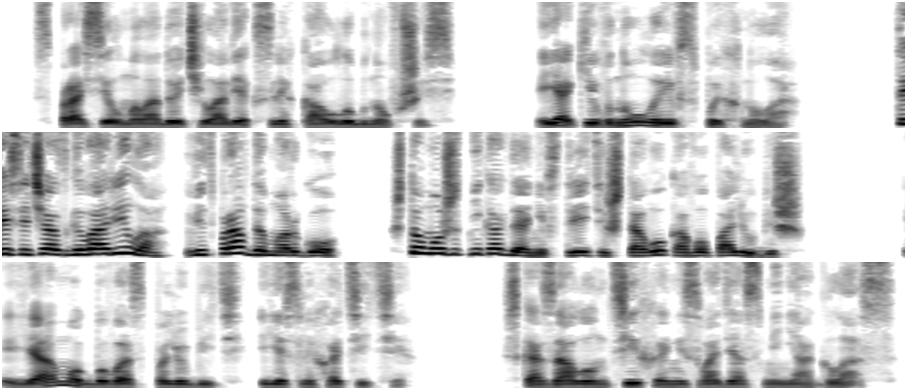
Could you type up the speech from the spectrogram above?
— спросил молодой человек, слегка улыбнувшись. Я кивнула и вспыхнула. «Ты сейчас говорила, ведь правда, Марго, что, может, никогда не встретишь того, кого полюбишь?» «Я мог бы вас полюбить, если хотите», — сказал он тихо, не сводя с меня глаз.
